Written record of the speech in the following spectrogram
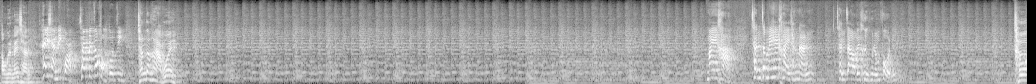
เอาเงินมาให้ฉัน ให้ฉันดีกว่า ฉันเป็นเจ้าของตัวจริง ฉันต่างหากเว้ย ไม่ค่ะ ฉันจะไม่ให้ใครทั้งนั้น ฉันจะเอาไปคืนคุณน้ำฝน เธอ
